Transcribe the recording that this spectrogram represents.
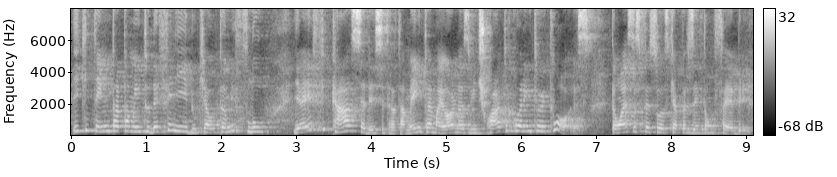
e que tem um tratamento definido, que é o Tamiflu. E a eficácia desse tratamento é maior nas 24 e 48 horas. Então essas pessoas que apresentam febre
